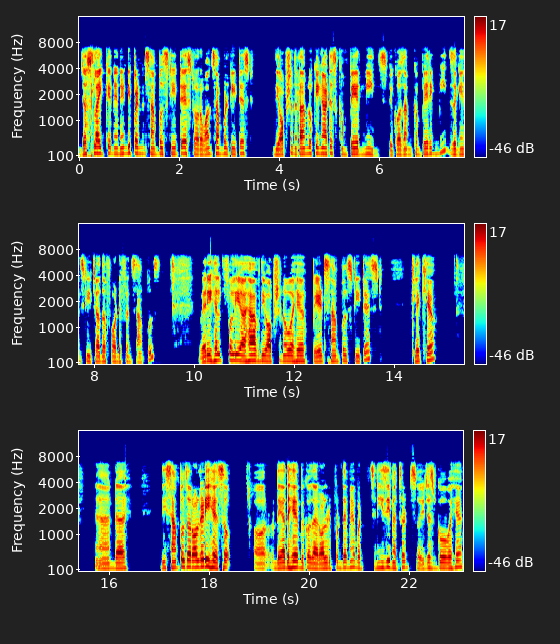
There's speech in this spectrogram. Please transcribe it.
Just like in an independent samples t-test or a one sample t-test, the option that I'm looking at is compare means because I'm comparing means against each other for different samples. Very helpfully, I have the option over here, paired samples t-test. Click here and uh, the samples are already here. So or they are here because I already put them here but it's an easy method so you just go over here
